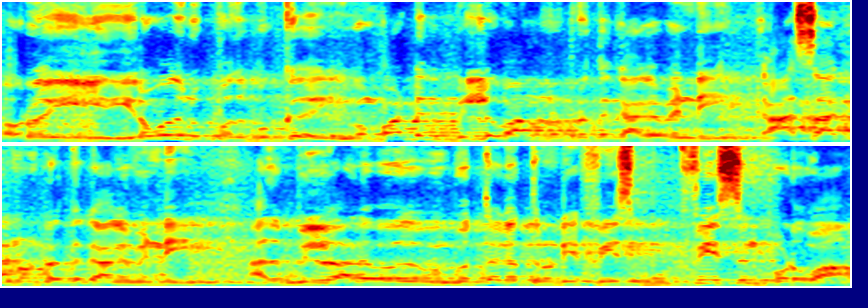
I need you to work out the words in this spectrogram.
ஒரு இருபது முப்பது புக்கு இவன் பாட்டுக்கு பில்லு வாங்கணுன்றதுக்காக வேண்டி காசாக்கணுன்றதுக்காக வேண்டி அது பில்லு அது புத்தகத்தினுடைய ஃபீஸ் புக் ஃபீஸ்ன்னு போடுவான்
